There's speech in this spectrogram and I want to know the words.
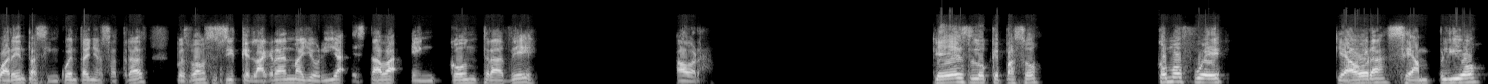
40, 50 años atrás, pues vamos a decir que la gran mayoría estaba en contra de. Ahora, ¿qué es lo que pasó? ¿Cómo fue que ahora se amplió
